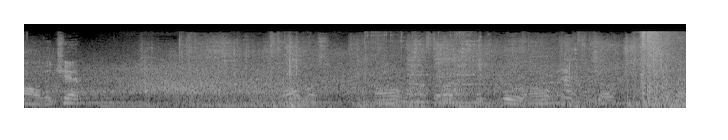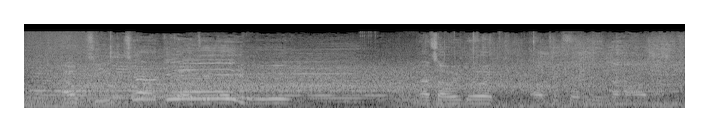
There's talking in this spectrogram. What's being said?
Oh, the chip. Almost. Oh, Not the one. And, ooh. oh. LT turkey. That's how we do it. LP Turkey in the house.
